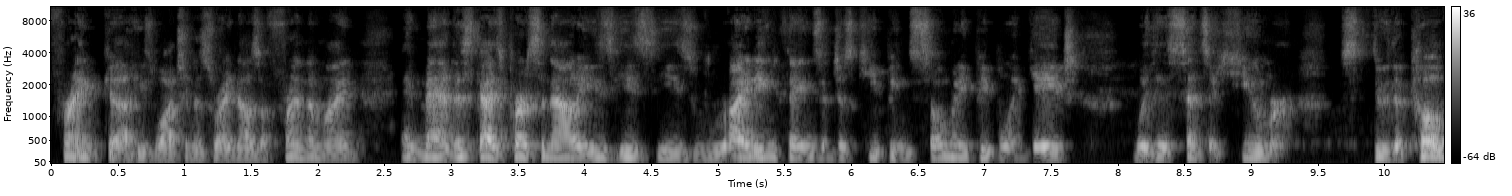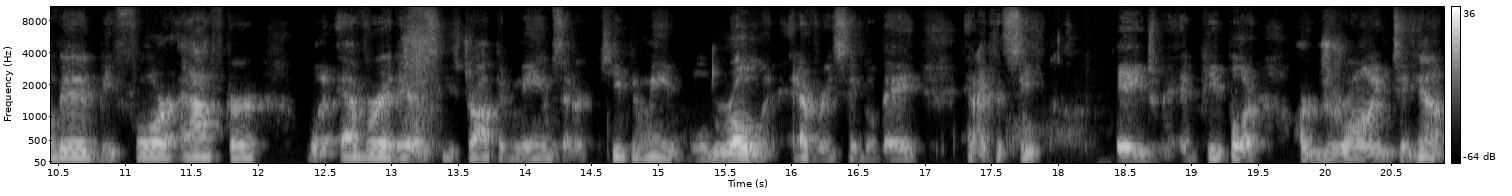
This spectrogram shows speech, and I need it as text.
Frank, uh, he's watching this right now, is a friend of mine, and man, this guy's personality, he's he's he's writing things and just keeping so many people engaged with his sense of humor through the COVID, before, after, whatever it is. He's dropping memes that are keeping me rolling every single day, and I can see engagement, and people are are drawing to him.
